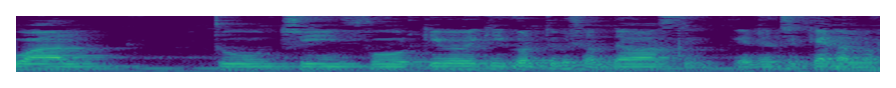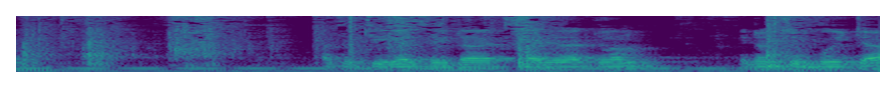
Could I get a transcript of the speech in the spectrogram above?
ওয়ান টু থ্রি ফোর কীভাবে কি করতে হবে সব দেওয়া আছে। এটা হচ্ছে ক্যাটালগ আচ্ছা ঠিক আছে, এটা এক সাইডে রাখলাম। এটা হচ্ছে বইটা।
